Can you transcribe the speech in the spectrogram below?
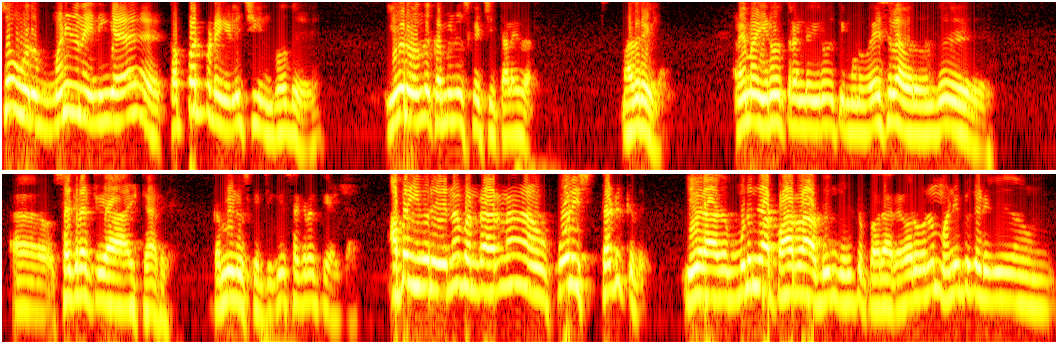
ஸோ ஒரு மனிதனை நீங்கள் கப்பற்படை எழுச்சியின் போது இவர் வந்து கம்யூனிஸ்ட் கட்சி தலைவர் மதுரையில். அதேமாதிரி இருபத்தி ரெண்டு இருபத்தி மூணு வயசில் அவர் வந்து செக்ரட்டரியாக ஆகிட்டார் கம்யூனிஸ்ட் கட்சிக்கு செக்ரட்டரி ஆகிட்டார் அப்போ இவர் என்ன பண்ணுறாருன்னா போலீஸ் தடுக்குது. இவர் அதை முடிஞ்சா பாடுறா அப்படின்னு சொல்லிட்டு போறாரு. அவர் ஒன்றும் மன்னிப்பு கடிதம்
